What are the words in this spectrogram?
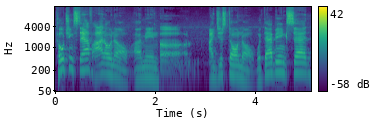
coaching staff, I don't know. I mean, Uh, I just don't know. With that being said,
